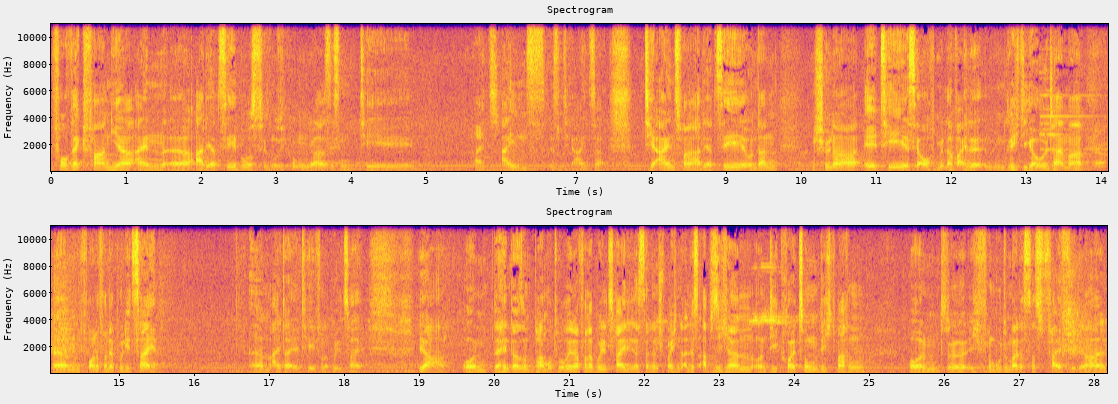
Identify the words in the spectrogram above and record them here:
Vorweg fahren hier ein äh, ADAC-Bus, jetzt muss ich gucken, ja, das ist ein T1, Eins. ist ein T1, ja. T1 von der ADAC und dann ein schöner LT, ist ja auch mittlerweile ein richtiger Oldtimer, ähm, vorne von der Polizei. Ähm, alter LT von der Polizei. Ja, und dahinter so ein paar Motorräder von der Polizei, die das dann entsprechend alles absichern und die Kreuzungen dicht machen. Und äh, ich vermute mal, dass das Pfeifsignal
